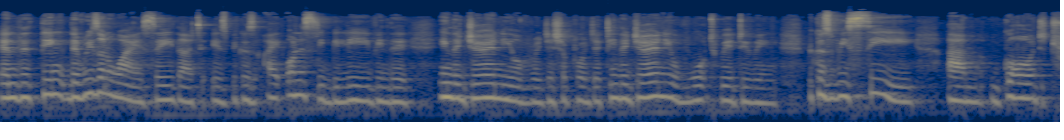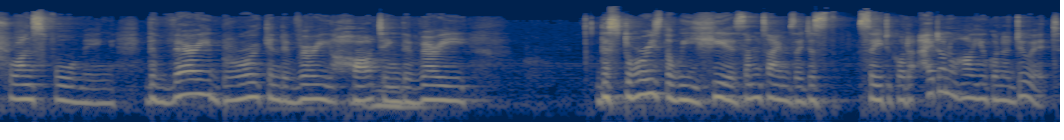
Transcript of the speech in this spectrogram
And the thing, the reason why I say that is because I honestly believe in the in the journey of Rejesha Project, in the journey of what we're doing, because we see um, God transforming the very broken, the very hurting, the very the stories that we hear, sometimes I just say to God, I don't know how you're going to do it.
